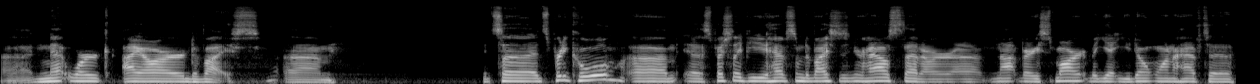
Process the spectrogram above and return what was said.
uh, network IR device. Um, it's uh, it's pretty cool, um, especially if you have some devices in your house that are not very smart, but yet you don't want to have to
